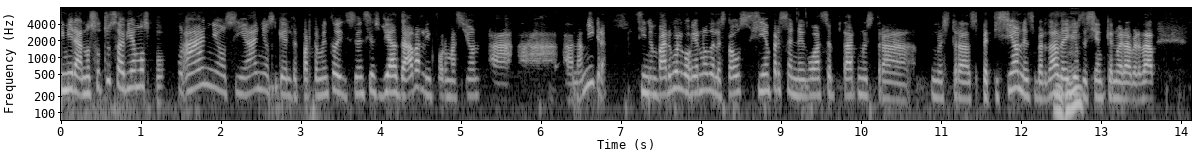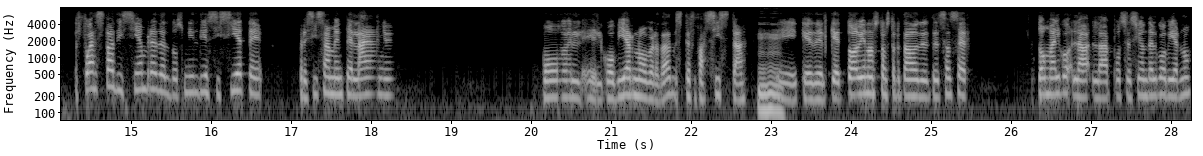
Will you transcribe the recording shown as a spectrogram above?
Y mira, nosotros sabíamos por años y años que el Departamento de Licencias ya daba la información a, la migra. Sin embargo, el gobierno del estado siempre se negó a aceptar nuestra, nuestras peticiones, ¿verdad? Ellos decían que no era verdad. Fue hasta diciembre del 2017, precisamente el año el, el, gobierno, ¿verdad? Este fascista, eh, que del que todavía no estamos tratando de deshacer, toma la, posesión del gobierno,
